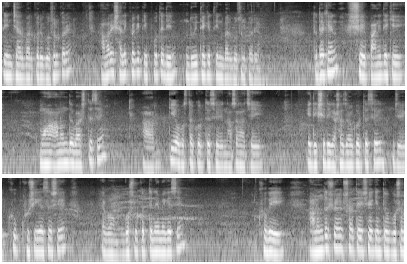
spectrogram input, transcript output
তিন চারবার করে গোসল করে। আমার এই শালিক পাখিটি প্রতিদিন দুই থেকে তিনবার গোসল করে। তো দেখেন, সে পানি দেখে মহা আনন্দে বাসতেছে আর কি অবস্থা করতেছে, নাচানাচি, এদিক সেদিক আসা যাওয়া করতেছে, যে খুব খুশি আছে সে এবং গোসল করতে নেমে গেছে। খুবই আনন্দের সাথে সে কিন্তু গোসল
